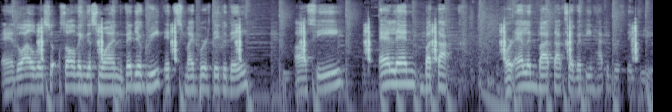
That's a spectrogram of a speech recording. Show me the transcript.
And while we're so- solving this one, video greet, it's my birthday today. Uh, si Ellen Batak or Ellen Batak 17. Happy birthday to you.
